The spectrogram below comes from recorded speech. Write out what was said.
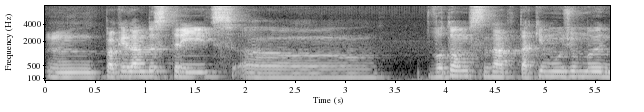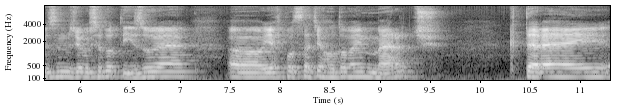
Mm, pak je tam The Streets, uh, o tom snad taky můžu mluvit, myslím, že už se to týzuje, uh, je v podstatě hotový merch, který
